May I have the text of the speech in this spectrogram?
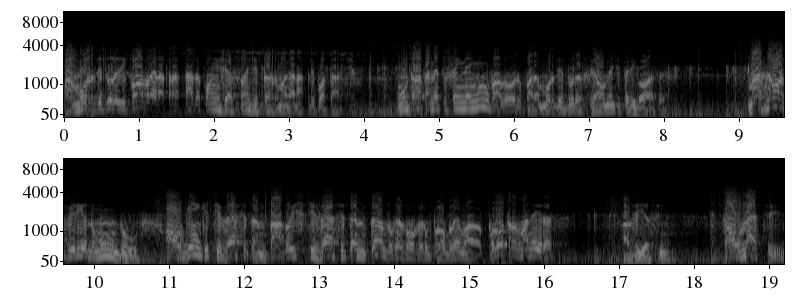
A mordedura de cobra era tratada com injeções de permanganato de potássio. Um tratamento sem nenhum valor para mordeduras realmente perigosas. Mas não haveria no mundo alguém que tivesse tentado ou estivesse tentando resolver o problema por outras maneiras. Havia sim. Calmette,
